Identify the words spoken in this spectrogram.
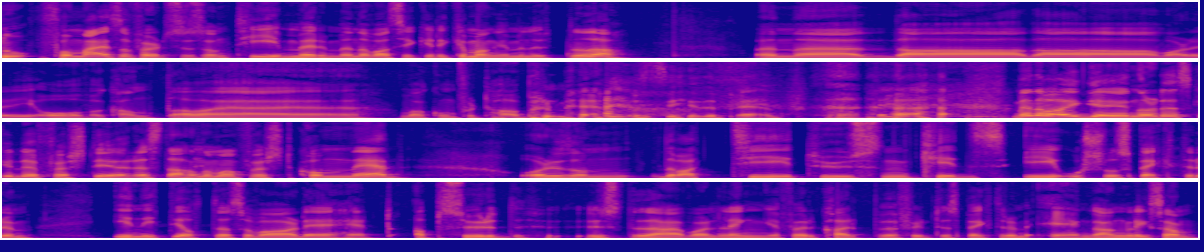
no, For meg så føltes det som timer, men det var sikkert ikke mange minuttene, da. Men eh, da, da var det i overkant av hva jeg var komfortabel med, å si det pent. Men det var gøy når det skulle først gjøres, da. Når man først kom ned. Og liksom, det var 10 000 kids i Oslo Spektrum. I 98 så var det helt absurd. Husk, det her var lenge før Karpe fylte Spektrum én gang, liksom.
